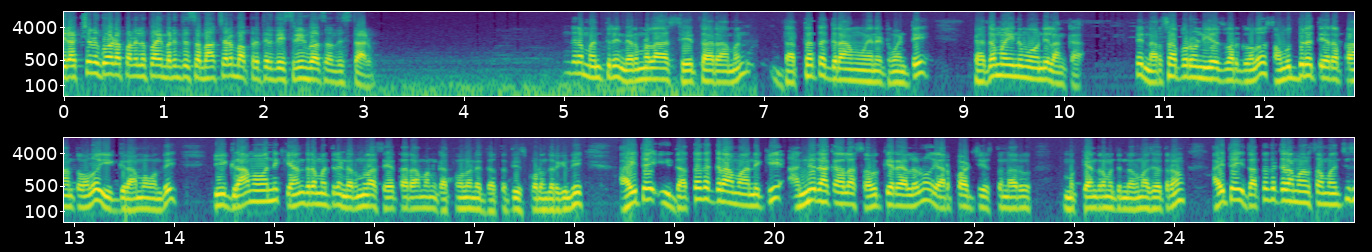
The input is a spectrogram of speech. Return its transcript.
ఈ రక్షణ గోడ పనులపై మరింత సమాచారం మా ప్రతినిధి శ్రీనివాస్ అందిస్తారు. కేంద్ర మంత్రి నిర్మలా సీతారామన్ దత్తత గ్రామం అయినటువంటి పెదమైనమోని లంక. అంటే నరసాపురం నియోజకవర్గంలో సముద్ర తీర ప్రాంతంలో ఈ గ్రామం ఉంది. ఈ గ్రామాన్ని కేంద్ర మంత్రి నిర్మలా సీతారామన్ గతంలోనే దత్త తీసుకోవడం జరిగింది. అయితే ఈ దత్తత గ్రామానికి అన్ని రకాల సౌకర్యాలను ఏర్పాటు చేస్తున్నారు కేంద్ర మంత్రి నిర్మలా సీతారామన్. అయితే ఈ దత్తత గ్రామానికి సంబంధించి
